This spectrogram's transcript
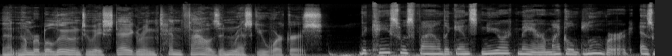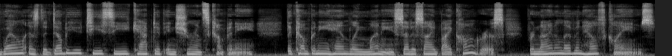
that number ballooned to a staggering 10,000 rescue workers. The case was filed against New York Mayor Michael Bloomberg, as well as the WTC Captive Insurance Company, the company handling money set aside by Congress for 9 11 health claims.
